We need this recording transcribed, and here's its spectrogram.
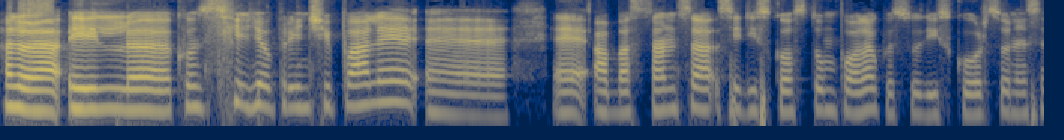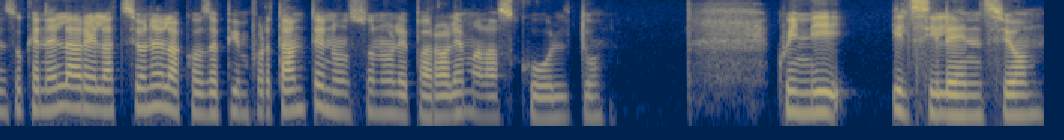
Allora, il consiglio principale è è abbastanza si discosta un po' da questo discorso, nel senso che nella relazione la cosa più importante non sono le parole, ma l'ascolto. Quindi il silenzio,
